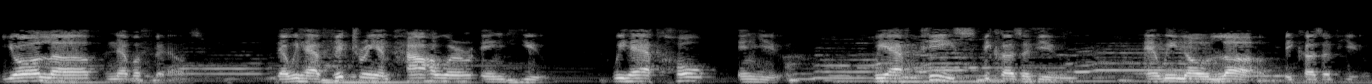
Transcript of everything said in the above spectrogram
your love never fails. That we have victory and power in you. We have hope in you. We have peace because of you. And we know love because of you.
